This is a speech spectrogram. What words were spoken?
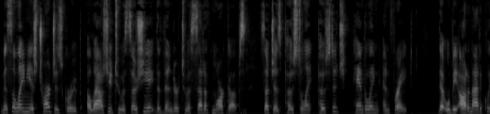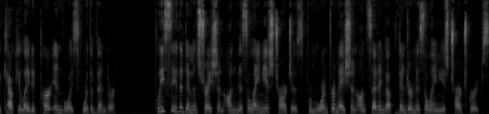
Miscellaneous Charges group allows you to associate the vendor to a set of markups such as postage, handling, and freight that will be automatically calculated per invoice for the vendor. Please see the demonstration on miscellaneous charges for more information on setting up vendor miscellaneous charge groups.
